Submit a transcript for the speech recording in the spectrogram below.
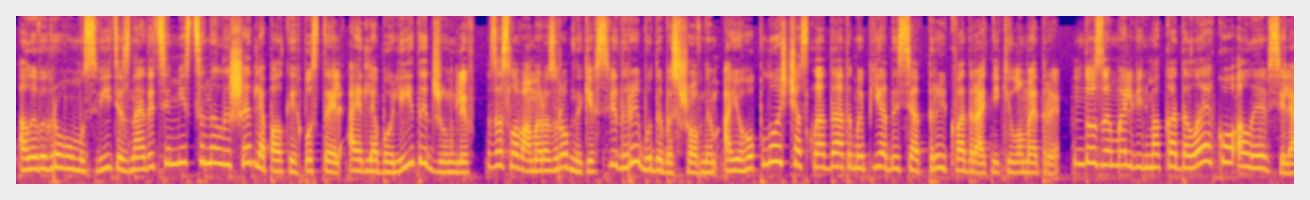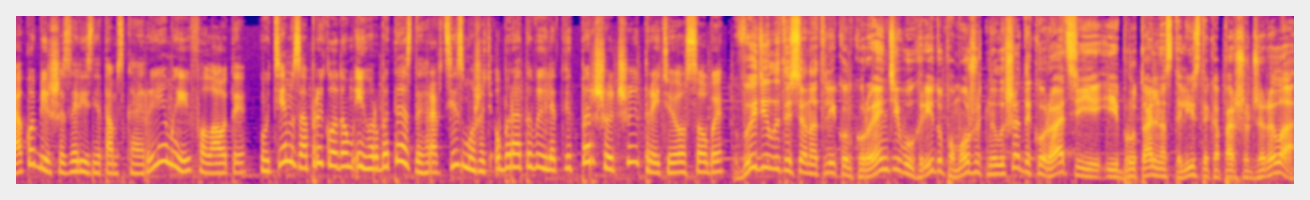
але в ігровому світі знайдеться місце не лише для палких пустель, а й для боліт і джунглів. За словами розробників, світ гри буде безшовним, а його площа складатиме 53 квадратні кілометри. До земель відьмака далеко, але всіляко більше за різні там скайрими і фолаути. Утім, за прикладом ігор Бетезди, гравці зможуть обирати вигляд від першої чи третьої особи. Виділитися на тлі конкурентів у грі допоможуть не лише декорації і брутальна стилістика першоджерела.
